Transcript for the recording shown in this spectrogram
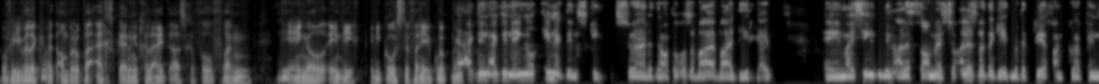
of huwelike wat amper op 'n egskeiding gelei het as gevolg van die hengel en die en die koste van die equipment. Ja, ek doen ek doen hengel en ek doen skiet. So dit raak tog ons 'n baie baie duur game. En my seun doen alles saam met so alles wat ek het moet ek twee van koop en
